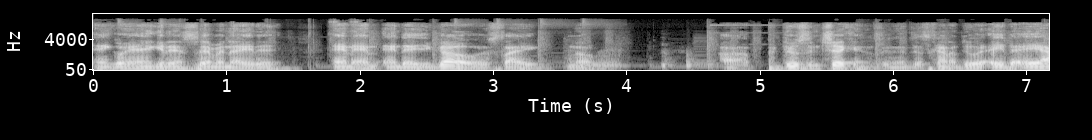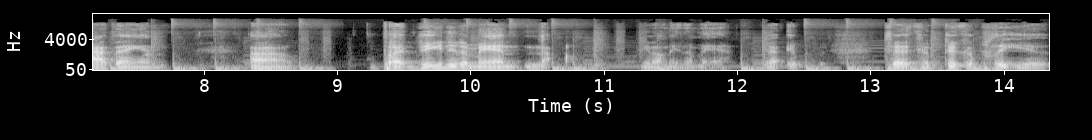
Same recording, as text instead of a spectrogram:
and go ahead and get inseminated, and and and there you go. It's like you know, uh, producing chickens and then just kind of do a the AI thing. And um, but do you need a man? No, you don't need a man it- to to complete you.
